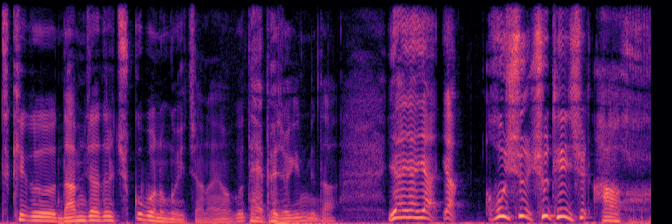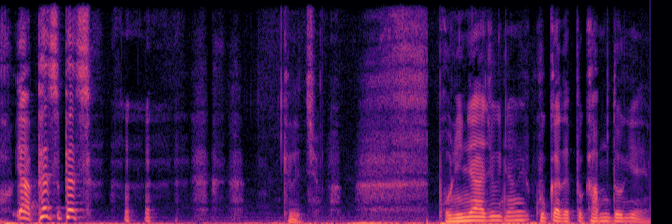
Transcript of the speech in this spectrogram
특히 그 남자들 축구 보는 거 있잖아요. 그 대표적입니다. 야 야 야 야, 호슛 슛해 슛. 아, 야 패스 패스. 그렇죠. 본인이 아주 그냥 국가대표 감독이에요.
